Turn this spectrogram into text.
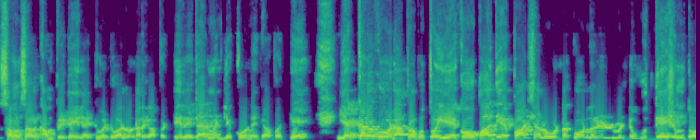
సంవత్సరాలు కంప్లీట్ అయినటువంటి వాళ్ళు ఉన్నారు కాబట్టి రిటైర్మెంట్లు ఎక్కువ ఉన్నాయి కాబట్టి ఎక్కడ కూడా ప్రభుత్వం ఏకోపాధ్యాయ పాఠశాల ఉండకూడదనేటువంటి ఉద్దేశంతో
